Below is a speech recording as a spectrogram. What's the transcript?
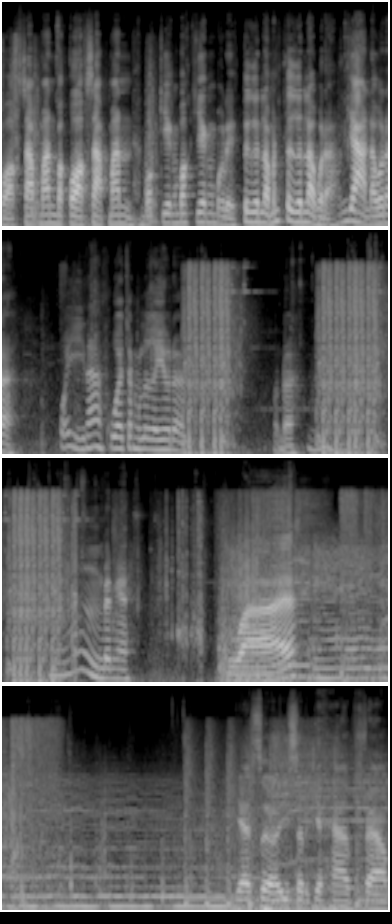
กอกสับมันบกกอกสับมันบอกเกียงบอกเกียงบอกเลยตื่นแล้วมันตื่นแล้วคนน่ะมันหยาดแล้วคนน่ะโอ้ยน่ากลัวจังเลยพอนน่ะคนน่ะอืมเป็นไงสวย Yes sir it's a get have fam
